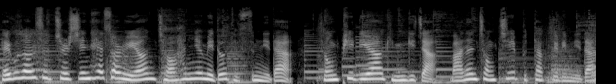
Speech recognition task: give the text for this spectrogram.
배구 선수 출신 해설위원 저 한유미도 듣습니다. 정 PD와 김 기자 많은 청취 부탁드립니다.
